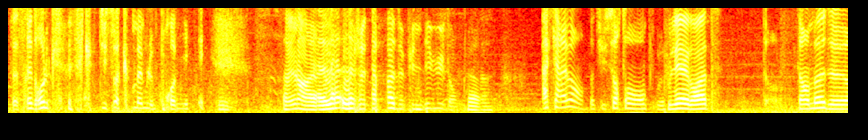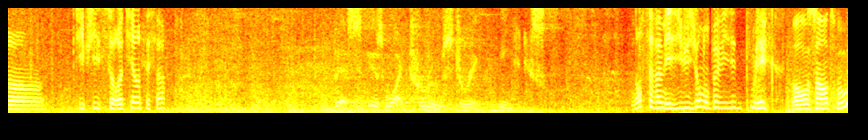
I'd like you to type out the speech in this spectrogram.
Ça serait drôle que, que tu sois quand même le premier. Ah mais non, euh, là, là, je tape pas depuis le début donc. euh, Ah, carrément Toi, tu sors ton. Poulet à droite. T'es en mode. Euh, en... Pipsy se retient, c'est ça? This is what true strength means. Non, ça va, mes illusions n'ont pas visé de poulet. Mort au centre. Ouh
